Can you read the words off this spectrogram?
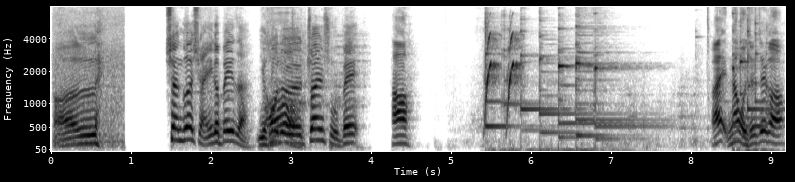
好嘞。轩哥选一个杯子，以后就是专属杯。好，哎，那我觉得这个，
